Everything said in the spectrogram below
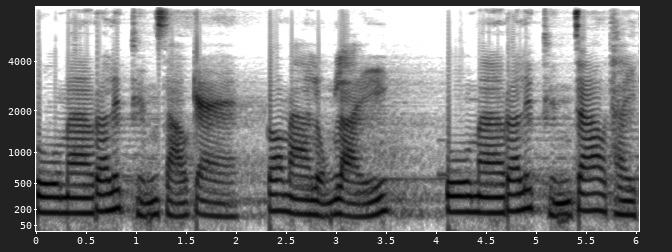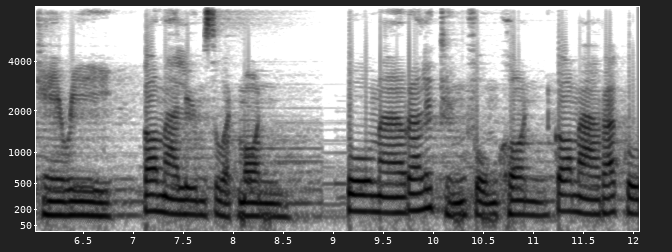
กูมาระลึกถึงสาวแก่ ก็มาหลงไหล กูมาระลึกถึงเจ้าไทยเทวี ก็มาลืมสวดมนต์กูมาระลึกถึงฝูงคน ก็มารักกู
